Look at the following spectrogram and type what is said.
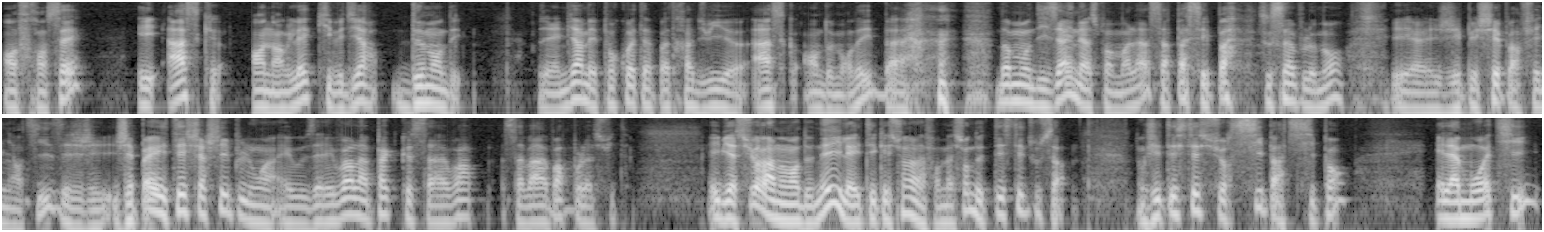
en français et Ask en anglais qui veut dire demander. Vous allez me dire, mais pourquoi tu n'as pas traduit euh, Ask en demander bah, Dans mon design, à ce moment-là, ça passait pas, tout simplement. Et euh, j'ai pêché par fainéantise et j'ai pas été chercher plus loin. Et vous allez voir l'impact que ça va avoir pour la suite. Et bien sûr, à un moment donné, il a été question dans la formation de tester tout ça. Donc j'ai testé sur six participants et la moitié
